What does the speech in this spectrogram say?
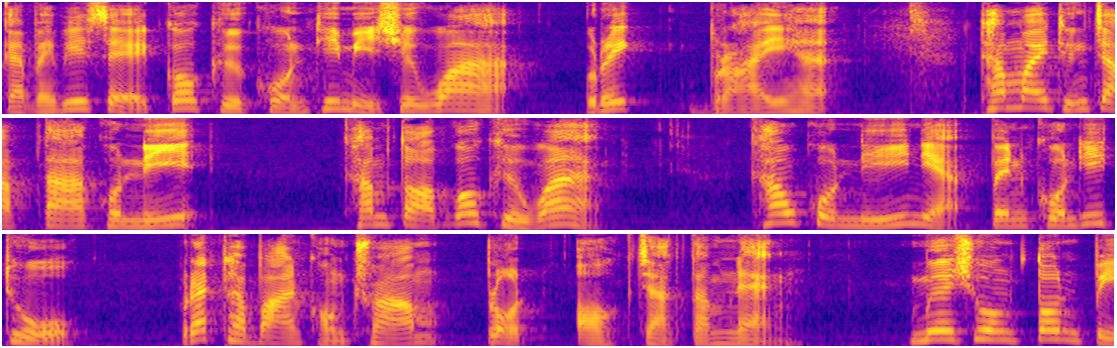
กันเป็นพิเศษก็คือคนที่มีชื่อว่าริกไบรท์ฮะ ทำไมถึงจับตาคนนี้คำตอบก็คือว่า เขาคนนี้เนี่ยเป็นคนที่ถูกรัฐบาลของทรัมป์ปลดออกจากตำแหน่ง เมื่อช่วงต้นปี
